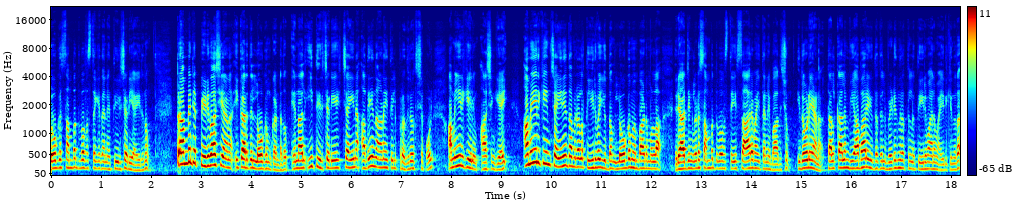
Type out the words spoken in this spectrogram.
ലോക സമ്പദ് വ്യവസ്ഥയ്ക്ക് തന്നെ തിരിച്ചടിയായിരുന്നു. ട്രംപിന്റെ പിടിവാശിയാണ് ഇക്കാര്യത്തിൽ ലോകം കണ്ടതും. എന്നാൽ ഈ തിരിച്ചടിയെ ചൈന അതേ നാണയത്തിൽ പ്രതിരോധിച്ചപ്പോൾ അമേരിക്കയിലും ആശങ്കയായി. അമേരിക്കയും ചൈനയും തമ്മിലുള്ള തീരുവ യുദ്ധം ലോകമെമ്പാടുമുള്ള രാജ്യങ്ങളുടെ സമ്പദ് വ്യവസ്ഥയെ സാരമായി തന്നെ ബാധിച്ചു. ഇതോടെയാണ് തൽക്കാലം വ്യാപാര യുദ്ധത്തിൽ വെടിനിർത്തലിന് തീരുമാനമായിരിക്കുന്നത്.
